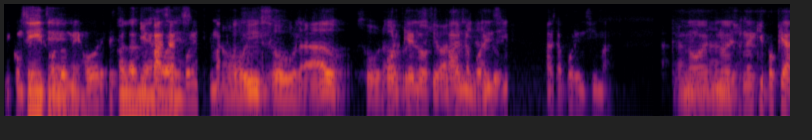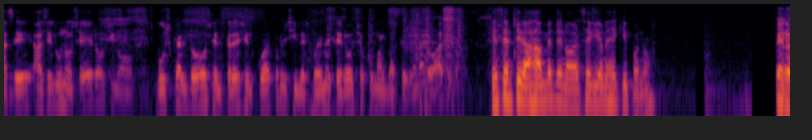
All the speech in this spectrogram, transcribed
Y competir con los mejores. y pasar por encima. No, y sobrado, sobrado. Porque, los pasa por encima. Pasa por encima. No, no, es un equipo que hace, hace el 1-0, sino busca el 2, el 3, el 4 y si les puede meter 8 como al Barcelona lo hace. ¿Qué sentirá James de no haber seguido en ese equipo, no? Pero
